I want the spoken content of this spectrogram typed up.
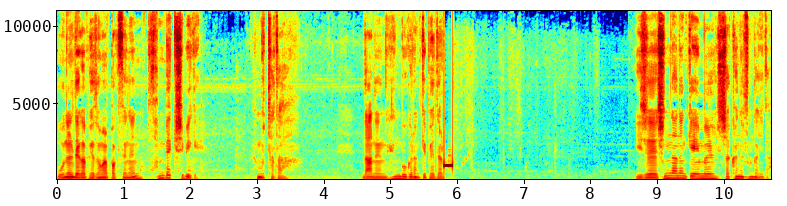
오늘 내가 배송할 박스는 312개. 흐뭇하다. 나는 행복을 함께 배달. 이제 신나는 게임을 시작하는 순간이다.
